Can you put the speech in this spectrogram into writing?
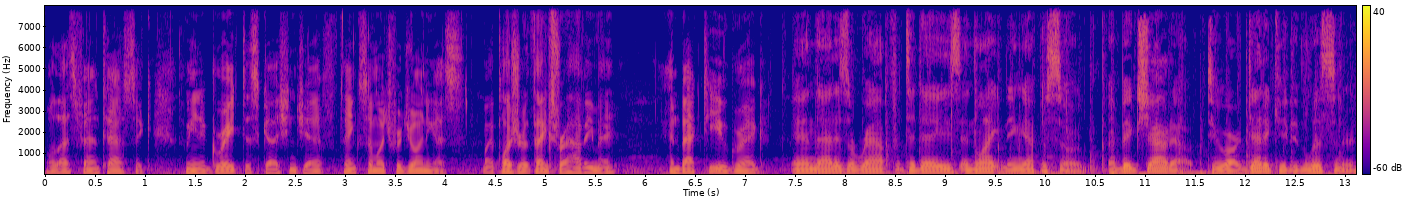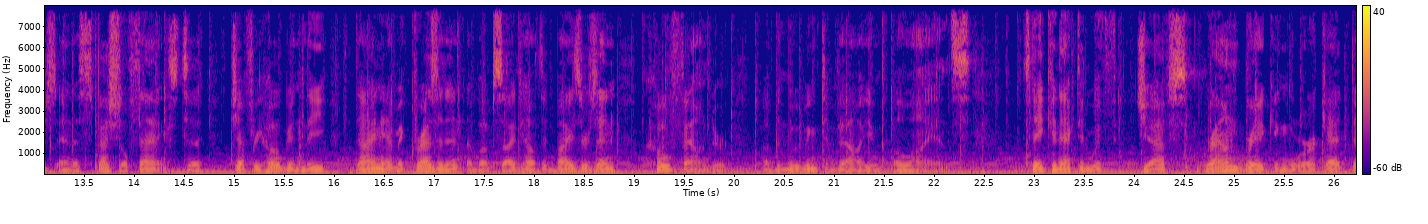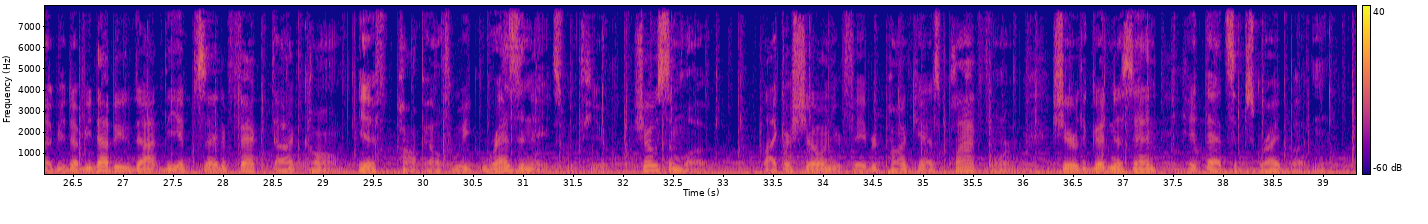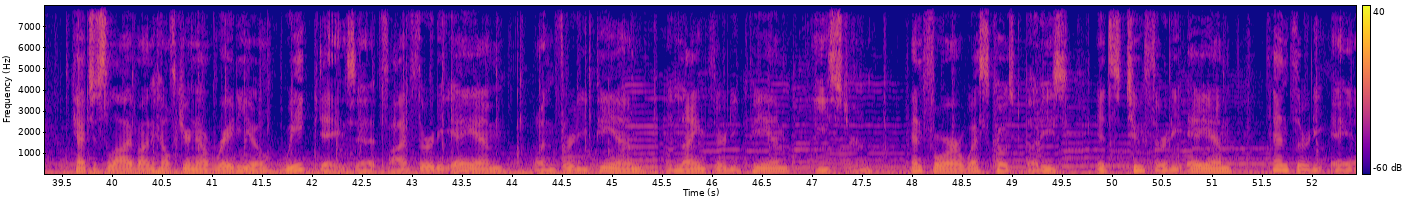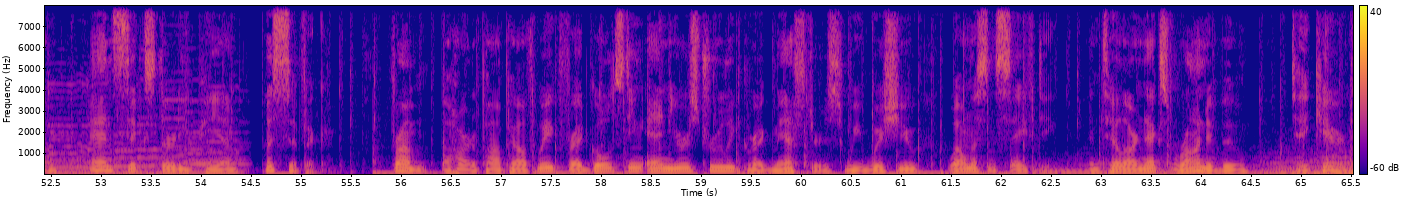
Well, that's fantastic. I mean, a great discussion, Jeff. Thanks so much for joining us. My pleasure. Thanks for having me. And back to you, Gregg. And that is a wrap for today's enlightening episode. A big shout out to our dedicated listeners and a special thanks to Jeffrey Hogan, the dynamic president of Upside Health Advisors and co founder of the Moving to Value Alliance. Stay connected with Jeff's groundbreaking work at www.theupsideeffect.com. If Pop Health Week resonates with you, show some love like our show on your favorite podcast platform, share the goodness, and hit that subscribe button. Catch us live on Healthcare Now Radio weekdays at 5:30 a.m., 1:30 p.m., and 9:30 p.m. Eastern. And for our West Coast buddies, it's 2:30 a.m., 10:30 a.m., and 6:30 p.m. Pacific. From the Heart of Pop Health Week, Fred Goldstein and yours truly, Gregg Masters, we wish you wellness and safety. Until our next rendezvous, take care.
